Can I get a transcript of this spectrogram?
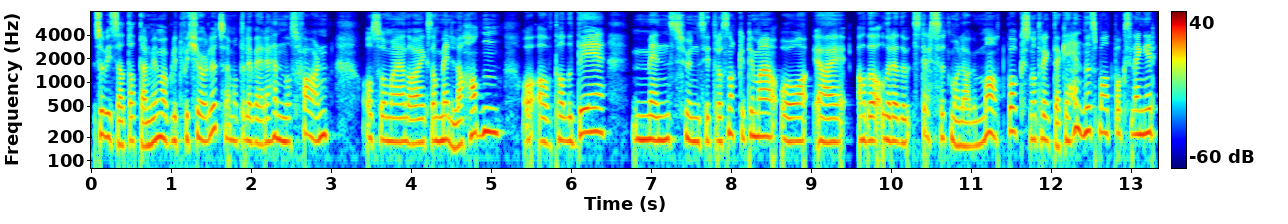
så viste det at datteren min var blitt forkjølet, så jeg måtte levere henne hos faren. Og så må jeg da liksom, melde han og avtale det mens hun sitter og snakker til meg. Og jeg hadde allerede stresset med å lage matboks. Nå trengte jeg ikke hennes matboks lenger.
